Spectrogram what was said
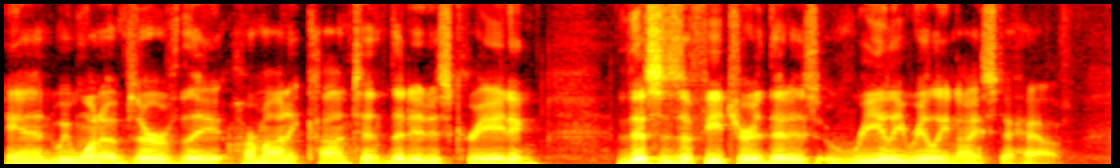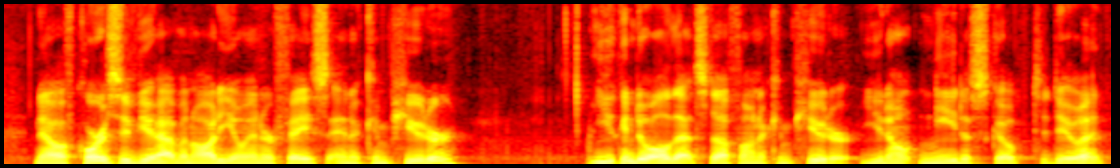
and we want to observe the harmonic content that it is creating, this is a feature that is really, really nice to have. Now, of course, if you have an audio interface and a computer, you can do all that stuff on a computer. You don't need a scope to do it.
